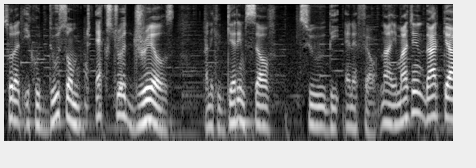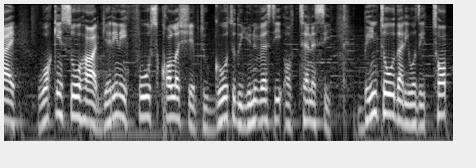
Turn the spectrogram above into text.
so that he could do some extra drills and he could get himself to the NFL. Now imagine that guy working so hard, getting a full scholarship to go to the University of Tennessee, being told that he was a top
